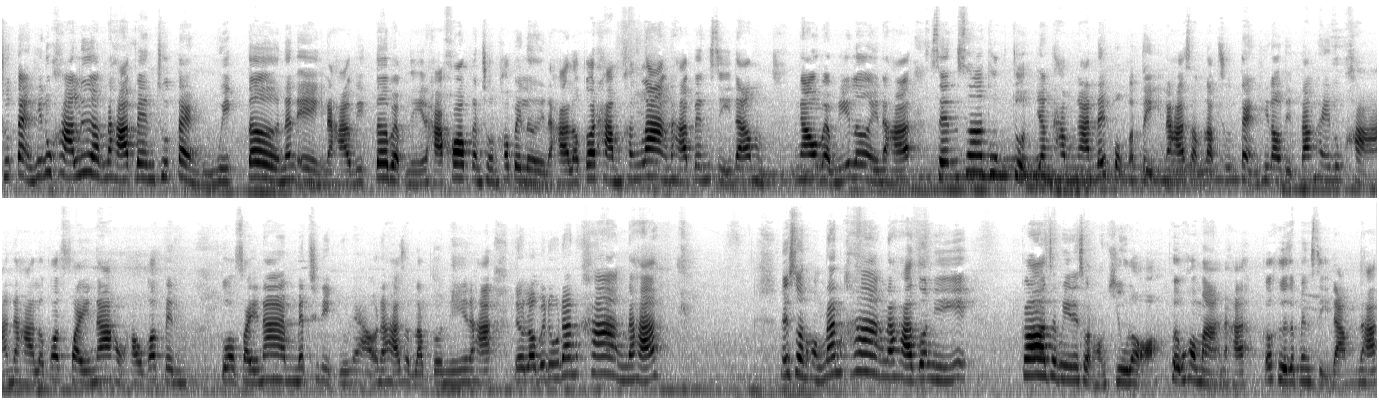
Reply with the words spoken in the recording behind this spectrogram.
ชุดแต่งที่ลูกค้าเลือกนะคะ เป็นชุดแต่งวิกเตอร์นั่นเองนะคะวิกเตอร์แบบนี้นะคะครอบกันชนเข้าไปเลยนะคะ แล้วก็ทำข้างล่างนะคะ เป็นสีดำเงาแบบนี้เลยนะคะ เซ็นเซอร์ทุกจุดยังทำงานได้ปกตินะคะสำหรับชุดแต่งที่เราติดตั้งให้ลูกค้านะคะ แล้วก็ไฟหน้าของเขาก็เป็นตัวไฟหน้าเมทัลลิกอยู่แล้วนะคะสำหรับตัวนี้นะคะ เดี๋ยวเราไปดูด้านข้างนะคะ ในส่วนของด้านข้างนะคะ ตัวนี้ก็จะมีในส่วนของคิวหลอเพิ่มเข้ามานะคะ ก็คือจะเป็นสีดำนะคะ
